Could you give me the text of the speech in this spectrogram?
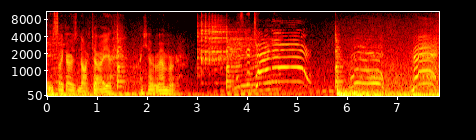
It's like I was knocked out. I, uh, I can't remember. Mr. Turner! Matt!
